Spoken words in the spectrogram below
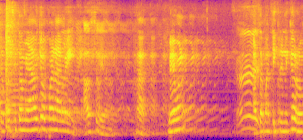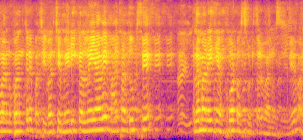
તો પછી તમે આવજો પડા લઈ આવશો વેવાણ. હા. વેવાણ? આ તમારી દીકરીને કયો રોવાનું બંધ કરે પછી વચ્ચે મેડિકલ નહીં આવે માથા દુખશે. અને અમારે અહીંયા ફોટો શૂટ કરવાનો છે. વેવાણ?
